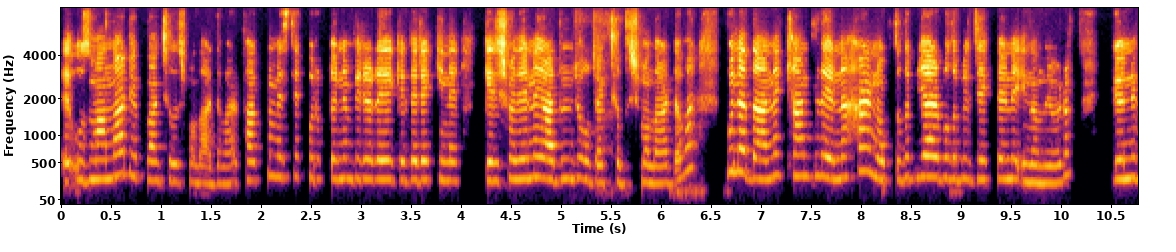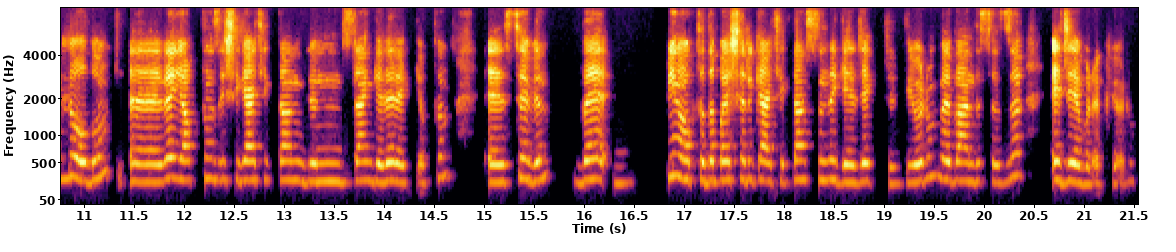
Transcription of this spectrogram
E, uzmanlarla yapılan çalışmalar da var. Farklı meslek gruplarının bir araya gelerek yine gelişmelerine yardımcı olacak çalışmalar da var. Bu nedenle kendilerine her noktada bir yer bulabileceklerine inanıyorum. Gönüllü olun e, ve yaptığınız işi gerçekten gönlünüzden gelerek yapın, e, sevin ve bir noktada başarı gerçekten sizin de gelecektir diyorum ve ben de sözü Ece'ye bırakıyorum.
